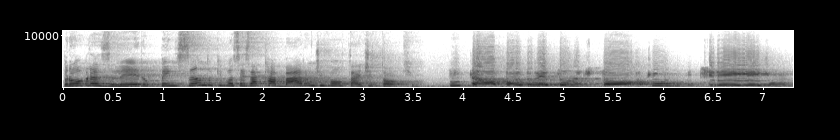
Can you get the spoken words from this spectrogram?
pro brasileiro, pensando que vocês acabaram de voltar de Tóquio? Então, após o retorno de Tóquio, tirei um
